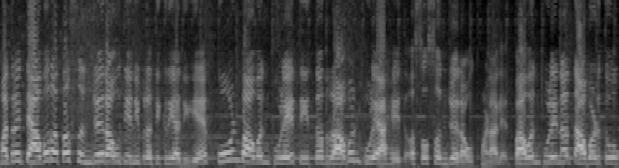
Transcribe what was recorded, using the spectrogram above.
मात्र त्यावर आता संजय राऊत यांनी प्रतिक्रिया दिली आहे. कोण बावनकुळे? ते तर रावणकुळे आहेत असं संजय राऊत म्हणाले बावनकुळेंना ताबडतोब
